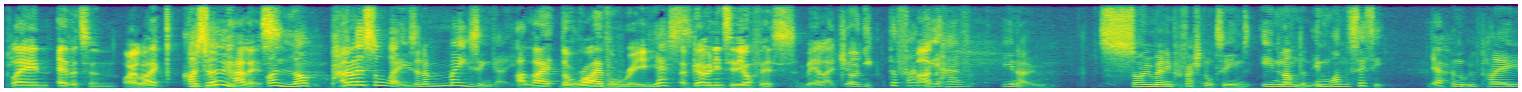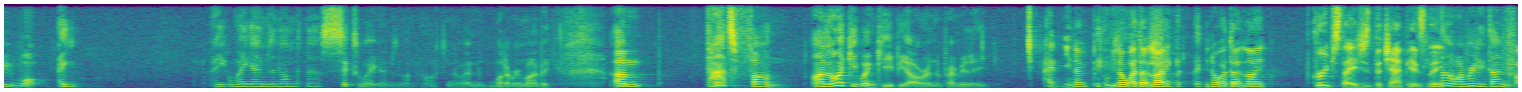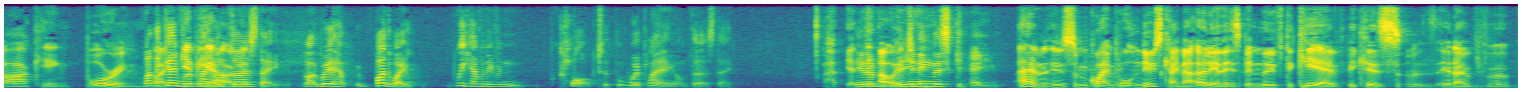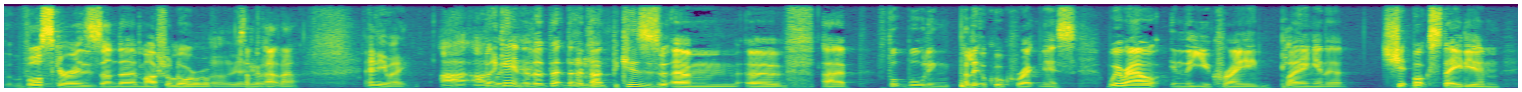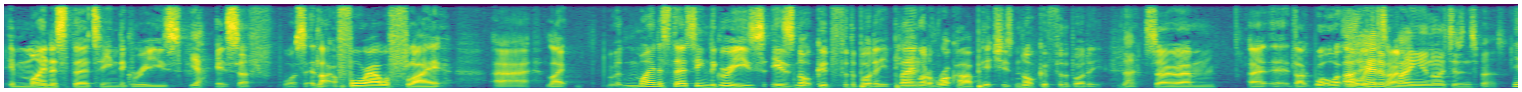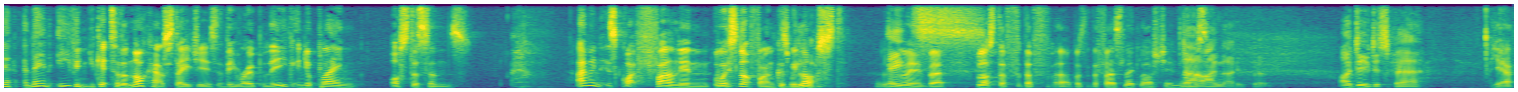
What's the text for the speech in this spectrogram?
playing Everton. I like Crystal I do. Palace. I love Palace away is an amazing game. I like the rivalry Yes. of going into the office and being like, John, you the fact mug." that you have, you know, so many professional teams in London in one city. Yeah. And we play what eight, eight away games in London now, six away games in London, I don't know, whatever it might be. Um, that's fun. I like it when QPR are in the Premier League. And you know, you know what I don't like? You know what I don't like? Group stages of the Champions League. No, I really don't. Fucking boring. Like, the game we're playing on. Thursday. Like we're, by the way, we haven't even clocked that we're playing on Thursday in a oh, it- meaningless game. And some quite important news came out earlier that it's been moved to Kiev because you know Vorskla is under martial law or Oh, yeah, something anyway. like that. Anyway, I, But again, that, that, that, because um, of uh, footballing political correctness, we're out in the Ukraine playing in a shitbox stadium in minus 13 degrees. Yeah. It's a, what's it, like a four hour flight. Uh, like minus 13 degrees is not good for the body. Playing No. on a rock hard pitch is not good for the body. No. So, um, uh, uh, like, what, what, what ahead of time? playing United and Spurs. Yeah, and then even you get to the knockout stages of the Europa League, and you're playing Ostersunds. I mean, it's quite fun. In well, it's not fun because we lost. I mean, but we lost the the uh, was it the first leg last year? No, was- I know, but I do despair. yeah,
